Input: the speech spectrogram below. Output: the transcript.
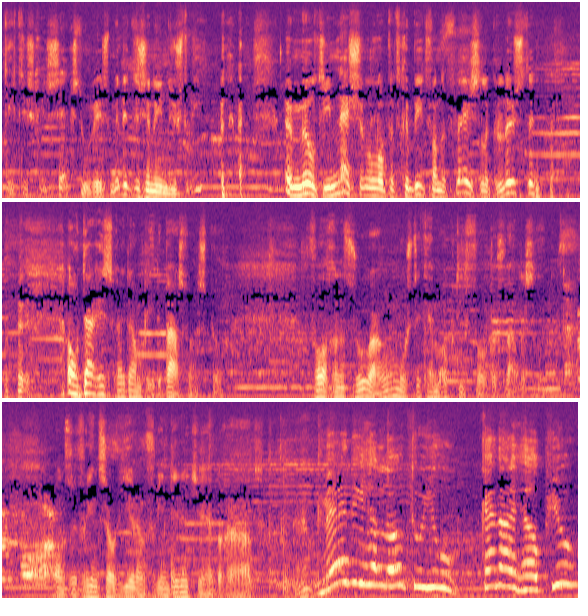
Dit is geen sekstoerisme, dit is een industrie. een multinational op het gebied van de vleeselijke lusten. Oh, daar is Raidamri, de baas van het spul. Volgens Zhuang moest ik hem ook die foto's laten zien. Onze vriend zou hier een vriendinnetje hebben gehad. Many hello to you. Can I help you?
